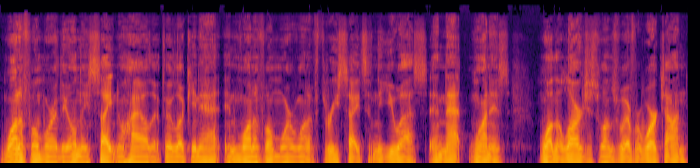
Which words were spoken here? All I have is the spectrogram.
one of them we're the only site in Ohio that they're looking at, and one of them we're one of three sites in the U.S. And that one is one of the largest ones we ever worked on.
